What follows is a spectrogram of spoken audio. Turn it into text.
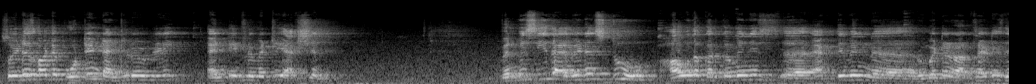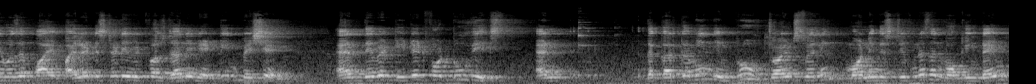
So it has got a potent anti-inflammatory action. When we see the evidence too, how the curcumin is uh, active in uh, rheumatoid arthritis, there was a pilot study which was done in 18 patients and they were treated for two weeks and the curcumin improved joint swelling, morning stiffness and walking time.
